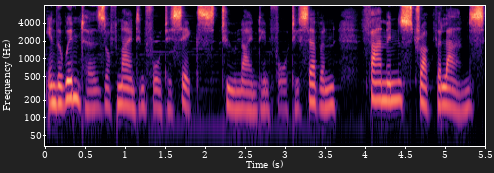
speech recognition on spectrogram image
In the winters of 1946 to 1947, famine struck the lands,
